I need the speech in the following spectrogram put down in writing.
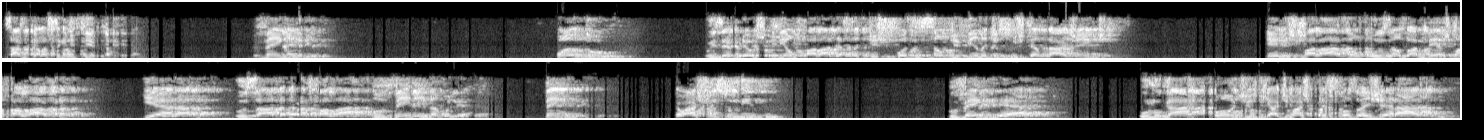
Sabe o que ela significa? Ventre. Quando os hebreus queriam falar dessa disposição divina de sustentar a gente, eles falavam usando a mesma palavra que era usada para falar do ventre da mulher. Ventre. Eu acho isso lindo. O ventre é o lugar onde o que há de mais precioso é gerado.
